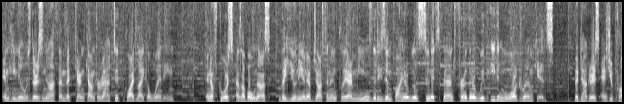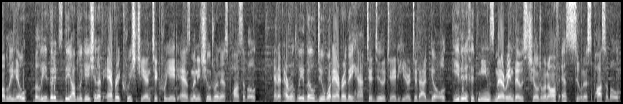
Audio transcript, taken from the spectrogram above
and he knows there's nothing that can counteract it quite like a wedding. And of course, as a bonus, the union of Justin and Claire means that his empire will soon expand further with even more grandkids. The Duggars, as you probably know, believe that it's the obligation of every Christian to create as many children as possible, and apparently they'll do whatever they have to do to adhere to that goal, even if it means marrying those children off as soon as possible.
